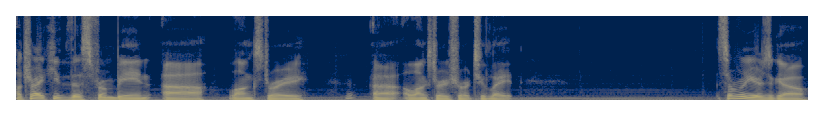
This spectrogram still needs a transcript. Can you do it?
I'll try to keep this from being uh, long story, uh, a long story short, too late. Several years ago,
